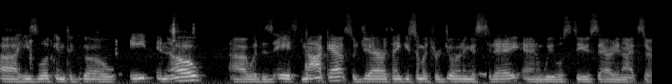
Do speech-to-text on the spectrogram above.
Uh, he's looking to go eight and zero oh, uh, with his eighth knockout. So, Jared, thank you so much for joining us today, and we will see you Saturday night, sir.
